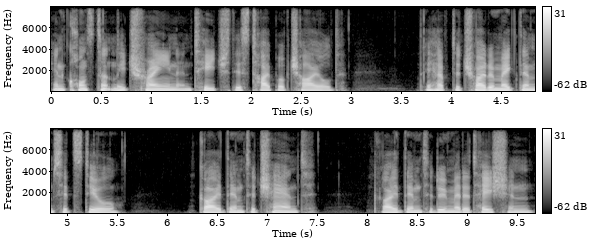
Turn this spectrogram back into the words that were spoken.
and constantly train and teach this type of child. They have to try to make them sit still, guide them to chant, guide them to do meditation,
